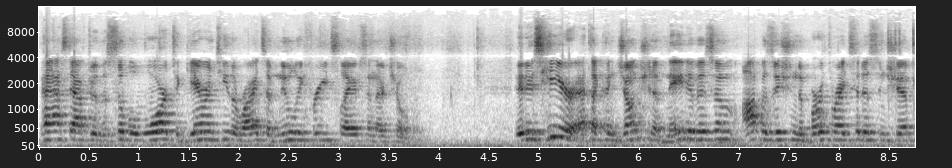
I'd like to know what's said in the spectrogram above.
passed after the Civil War to guarantee the rights of newly freed slaves and their children. It is here, at the conjunction of nativism, opposition to birthright citizenship,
